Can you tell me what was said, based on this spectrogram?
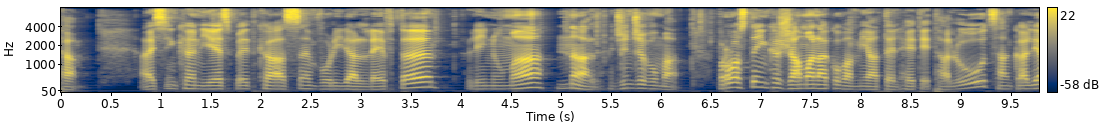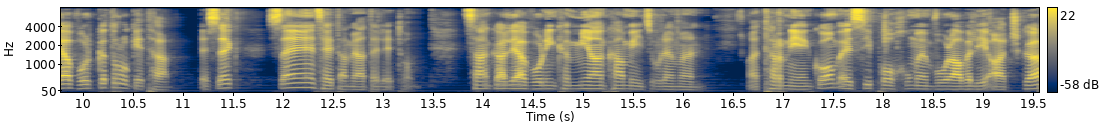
թա։ Այսինքն ես պետքա ասեմ, որ իրա left-ը լինում է null, ջնջվում է։ Պրոստը ինքը ժամանակով է միատել հետ է թալու, ցանկալիա որ կտրուկ է թա։ Տեսեք, սենց հետ է միատել եթում ցանկալի է որ ինքը միանգամից ուրեմն թռնի են կողմ, էսի փոխում եմ, որ ավելի աճ գա,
